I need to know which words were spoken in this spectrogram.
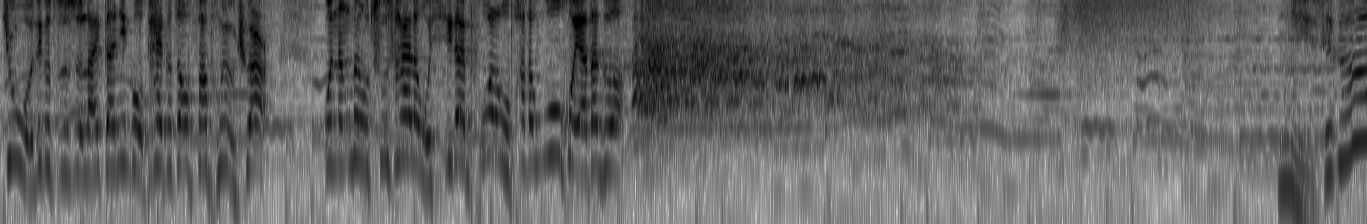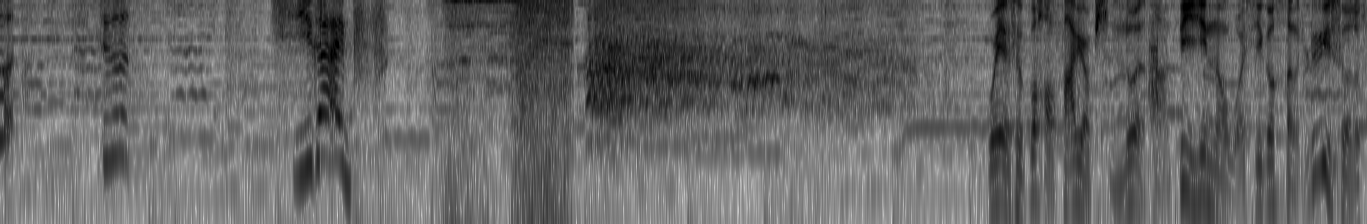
就我这个姿势，来，赶紧给我拍个照发朋友圈。”我男朋友出差了，我膝盖破了，我怕他误会啊，大哥。你这个，这个膝盖，我也是不好发表评论啊，毕竟呢，我是一个很绿色的主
